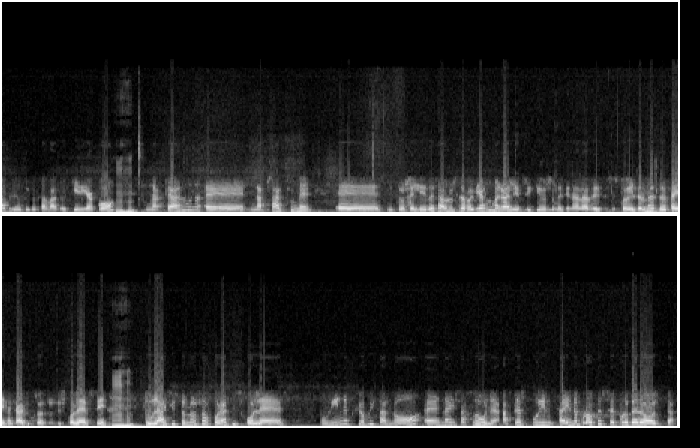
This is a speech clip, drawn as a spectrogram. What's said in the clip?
αύριο και το σαββατοκυριακο να, κάνουν, ε, να ψάξουν ε, στις ιστοσελίδε. Άλλωστε, τα παιδιά έχουν μεγάλη εξοικείωση με την αναζήτηση στο ίντερνετ, δεν θα είναι κάτι που θα τους δυσκολεύσει. Mm-hmm. Τουλάχιστον όσο αφορά τις σχολές που είναι πιο πιθανό ε, να εισαχθούν. Αυτές που θα είναι πρώτες σε προτεραιότητα.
